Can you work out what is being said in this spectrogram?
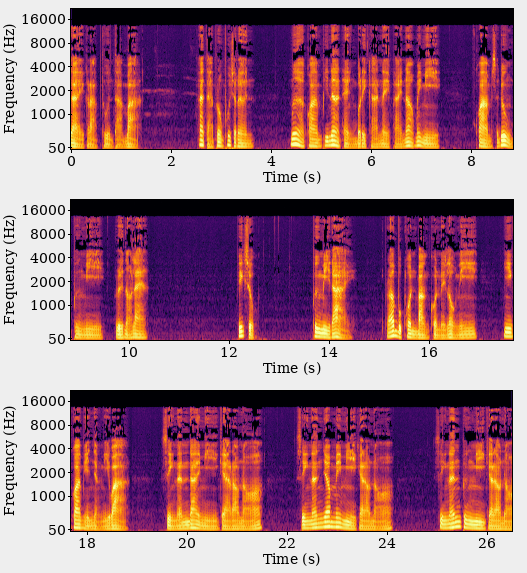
ได้กราบทูลถามว่าข้าแต่พระองค์ผู้เจริญ เมื่อความพินาศแห่งบริการในภายนอกไม่มี ความสะดุ้งพึงมีหรือหนอแล ภิกษุ พึงมีได้ เพราะบุคคลบางคนในโลกนี้ มีความเห็นอย่างนี้ว่า สิ่งนั้นได้มีแก่เราหนอ สิ่งนั้นย่อมไม่มีแก่เราหนอ สิ่งนั้นพึงมีแก่เราหนอ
